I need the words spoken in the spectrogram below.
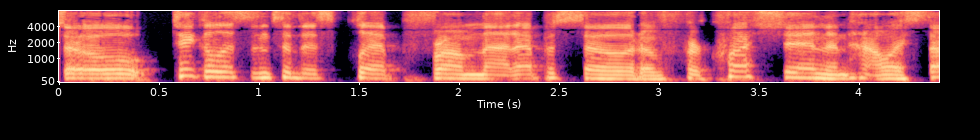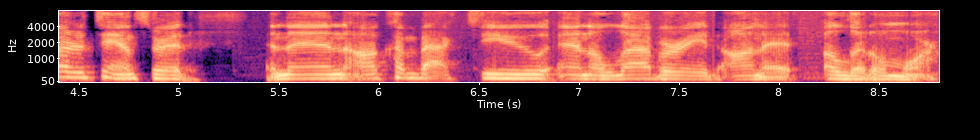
So take a listen to this clip from that episode of her question and how I started to answer it. And then I'll come back to you and elaborate on it a little more.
